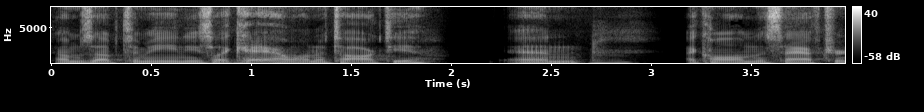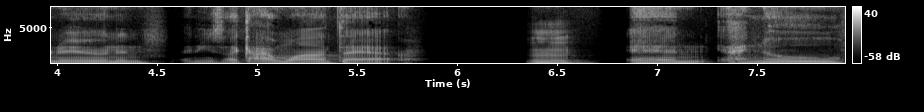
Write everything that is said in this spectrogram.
comes up to me and he's like, Hey, I want to talk to you. And Mhm. I call him this afternoon and, and he's like, I want that. Mm. And I know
